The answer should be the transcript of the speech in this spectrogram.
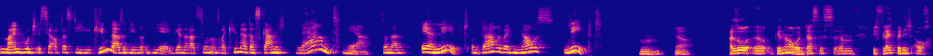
mein Wunsch ist ja auch, dass die Kinder, also die, die Generation unserer Kinder, das gar nicht lernt mehr, sondern er lebt und darüber hinaus lebt. Hm, ja, also äh, genau, und das ist, ähm, ich vielleicht bin ich auch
